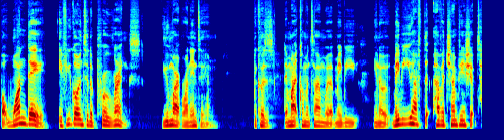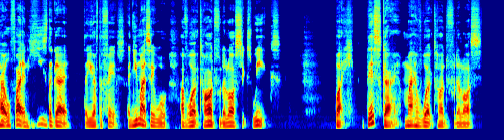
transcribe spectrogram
But one day, if you go into the pro ranks, you might run into him because there might come a time where maybe, you know, maybe you have to have a championship title fight and he's the guy that you have to face. And you might say, well, I've worked hard for the last six weeks. But this guy might have worked hard for the last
